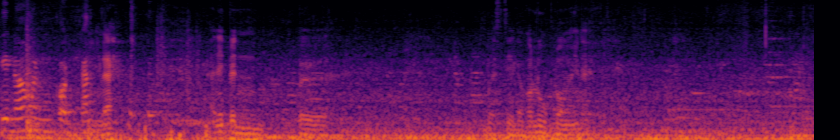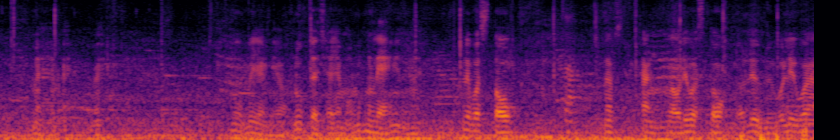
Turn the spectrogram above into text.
กินเนาะมันกดดังนี่นะ อันนี้เป็นเบอร์เบอร์สตีแล้วก็รูปลงนี่นะไม่เห็นไหมเห็นไหมรูปไปอย่างเดียวรูปแต่ใช้ยาหมองรูปมันแรงนิดนึงนะเรียกว่าสโต๊กจ้ะนะทางเราเรียกว่าสโต๊กเราเรียกหรือว่าเรียกว่า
